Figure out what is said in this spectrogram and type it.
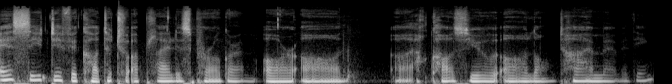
Is it difficult to apply this program, or uh, uh, cost you a long time? Everything.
